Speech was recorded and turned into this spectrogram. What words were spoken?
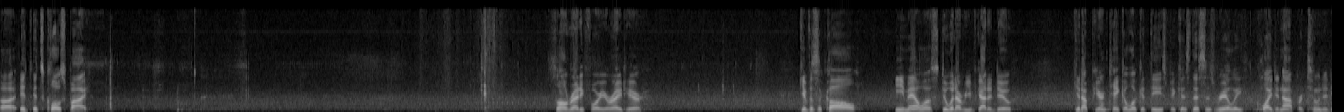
uh, it, it's close by. It's all ready for you right here. Give us a call, email us, do whatever you've got to do get up here and take a look at these because this is really quite an opportunity.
